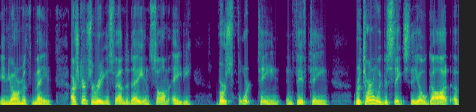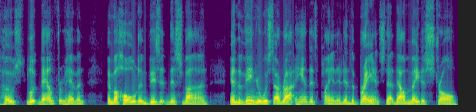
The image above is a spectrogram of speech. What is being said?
in Yarmouth, Maine. Our scripture reading is found today in Psalm 80, verse 14 and 15. Return, we beseech thee, O God of hosts, look down from heaven, and behold and visit this vine, and the vineyard which thy right hand hath planted, and the branch that thou madest strong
